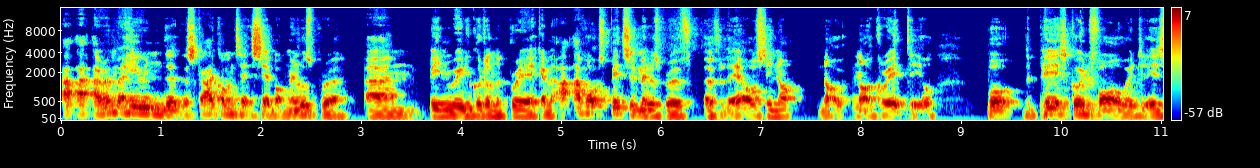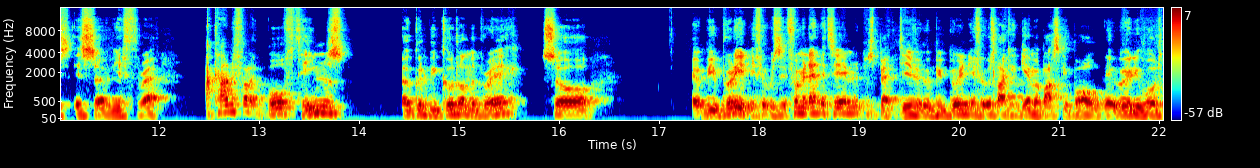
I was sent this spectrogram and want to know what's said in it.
I, I remember hearing the, the Sky commentator say about Middlesbrough um, being really good on the break, and I, have watched bits of Middlesbrough of, of late. Obviously, not not not a great deal, but the pace going forward is is certainly a threat. I kind of feel like both teams are going to be good on the break. So it would be brilliant if it was from an entertainment perspective. It would be brilliant if it was like a game of basketball. It really would.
